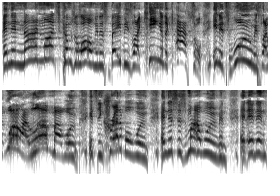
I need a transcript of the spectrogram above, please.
And then nine months comes along, and this baby's like king of the castle in its womb. It's like, whoa, I love my womb. It's incredible womb. And this is my womb. And and and and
